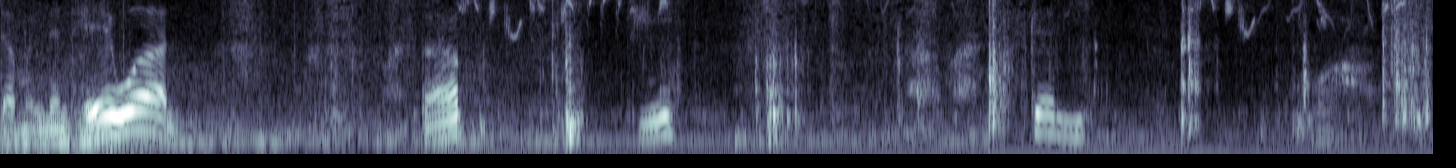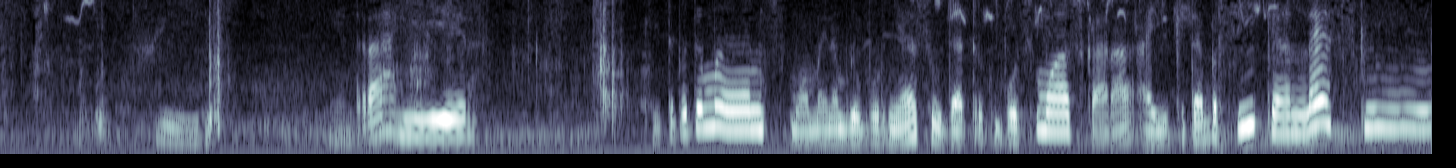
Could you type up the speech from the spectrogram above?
ada mainan hewan. Mantap. Oke. Nah, mantap sekali. Wow. Wih, yang terakhir. Oke teman-teman, semua mainan lumpurnya sudah terkumpul semua. Sekarang ayo kita bersihkan. Let's go.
